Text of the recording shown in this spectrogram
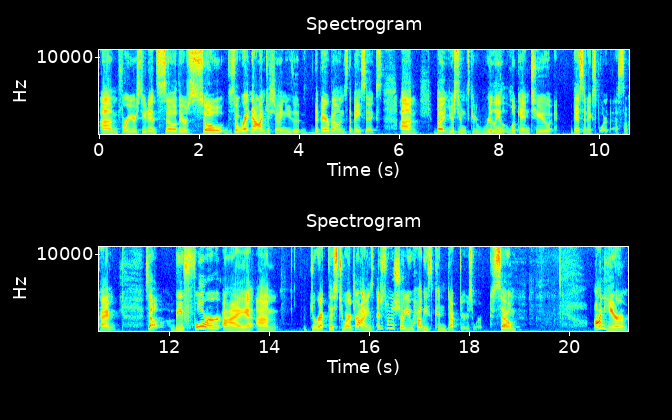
um, for your students. So there's so so right now I'm just showing you the, the bare bones, the basics. Um, but your students could really look into this and explore this, okay? So before I um, direct this to our drawings, I just want to show you how these conductors work. So on here,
